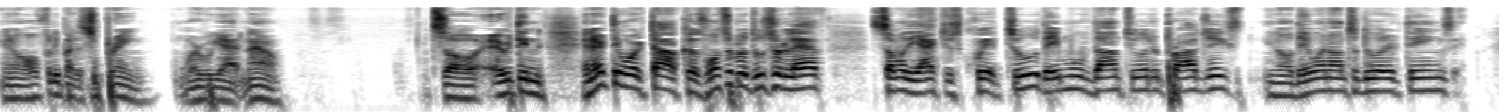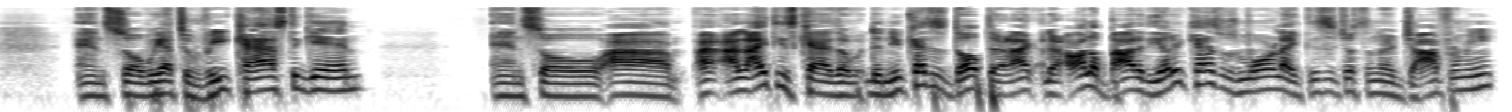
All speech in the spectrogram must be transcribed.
you know, hopefully by the spring, where we at now. So everything and everything worked out because once the producer left, some of the actors quit too. They moved on to other projects. You know, they went on to do other things, and so we had to recast again. And so um, I, I like these cats. The, the, new cast is dope. They're like they're all about it. The other cast was more like this is just another job for me,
